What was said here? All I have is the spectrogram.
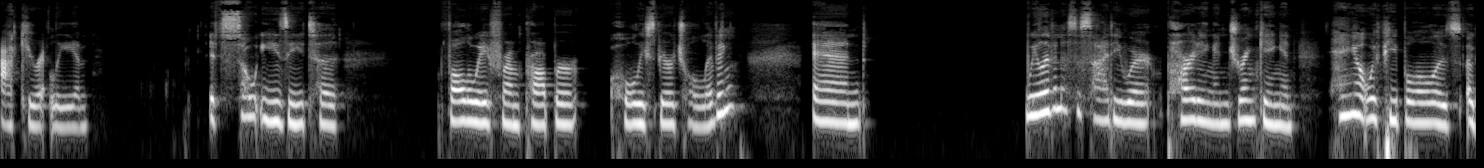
accurately and it's so easy to fall away from proper holy spiritual living and we live in a society where partying and drinking and hanging out with people is a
